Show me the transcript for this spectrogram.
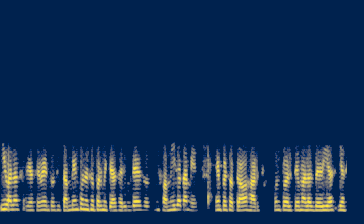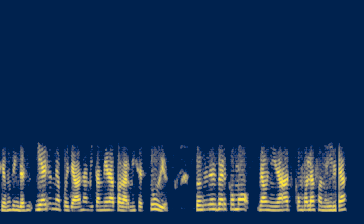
iba a las ferias, eventos y también con eso permitía hacer ingresos, mi familia también empezó a trabajar con todo el tema de las bebidas y hacíamos ingresos y ellos me apoyaban a mí también a pagar mis estudios. Entonces es ver cómo la unidad, cómo la familia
